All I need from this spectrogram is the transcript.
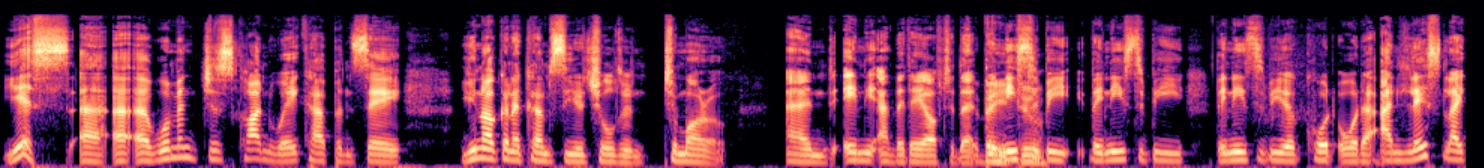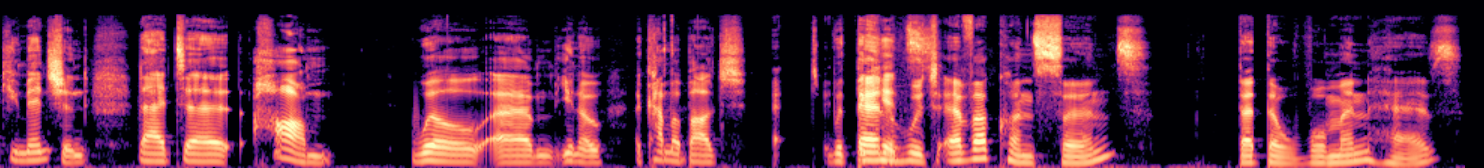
yes, uh, a, a woman just can't wake up and say. you're not going to come see your children tomorrow and any other day after that. They there needs do. to be there needs to be there needs to be a court order unless, like you mentioned, that uh, harm will um, you know come about with the and kids. whichever concerns that the woman has,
